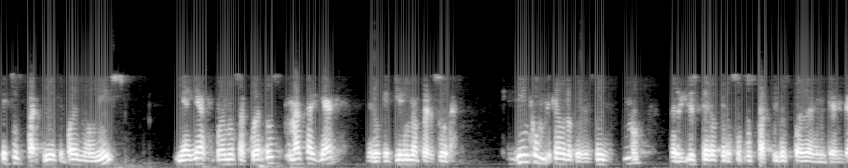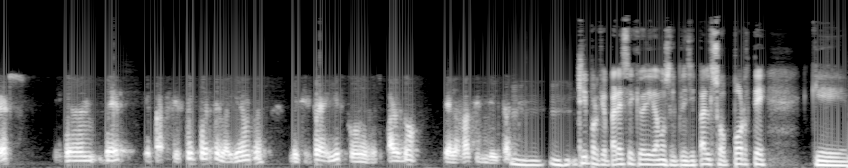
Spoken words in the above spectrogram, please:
esos partidos se puedan unir y haya buenos acuerdos más allá de lo que quiere una persona. Es bien complicado lo que estoy diciendo, pero yo espero que los otros partidos puedan entender y puedan ver que para que esté fuerte la alianza necesita ir con el respaldo de la base militar. Sí, porque parece que hoy, digamos, el principal soporte que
